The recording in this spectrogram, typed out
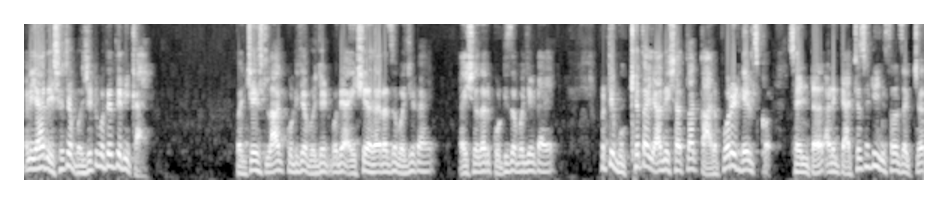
आणि या देशाच्या बजेटमध्ये तरी काय? पंचेचाळीस लाख कोटीच्या बजेटमध्ये ऐंशी हजाराचं बजेट आहे. ऐंशी हजार कोटीचं बजेट आहे. पण ते मुख्यतः या देशातला कॉर्पोरेट हेल्थ सेंटर आणि त्याच्यासाठी इन्फ्रास्ट्रक्चर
